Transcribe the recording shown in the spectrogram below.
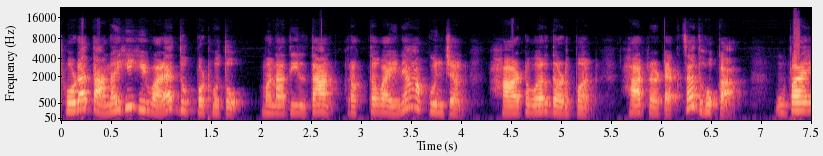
थोडा ताणही हिवाळ्यात दुप्पट होतो. मनातील ताण रक्तवाहिन्या आकुंचन हार्टवर दडपण हार्ट अटॅकचा धोका. उपाय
